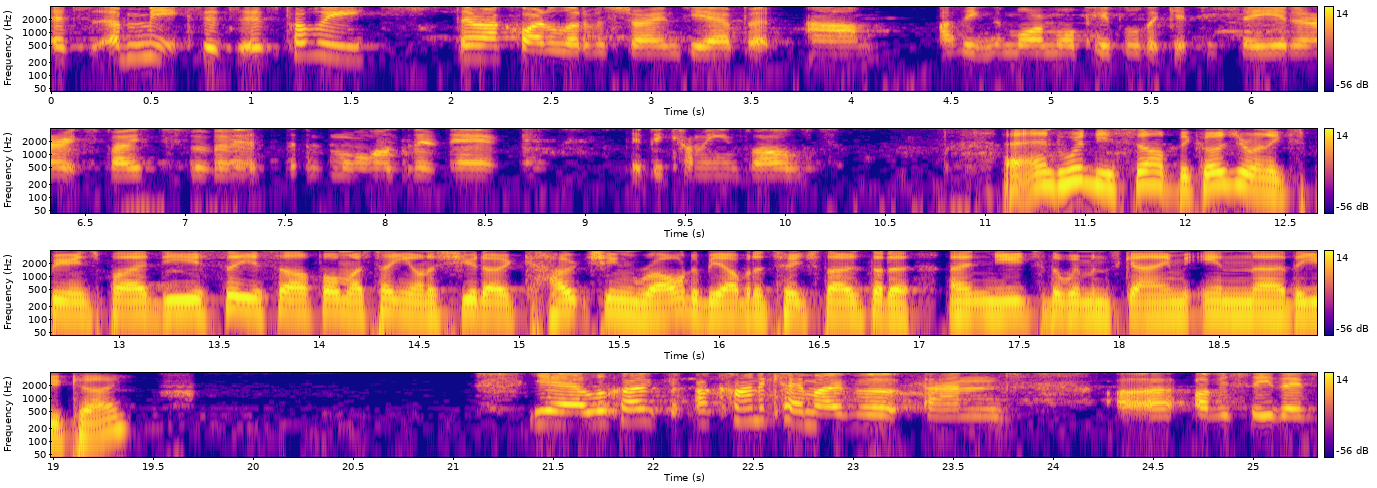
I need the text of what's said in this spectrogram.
it's a mix. It's it's probably there are quite a lot of Australians, yeah, but um, I think the more and more people that get to see it and are exposed to it, the more that they're they're becoming involved. And with yourself, because you're an experienced player, do you see yourself almost taking on a judo coaching role to be able to teach those that are, are new to the women's game in uh, the UK? Yeah, look, I, I kind of came over and uh, obviously they've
